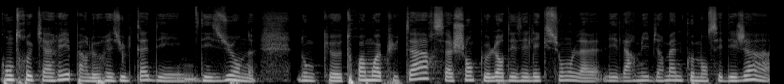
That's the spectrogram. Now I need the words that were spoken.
contrecarrés par le résultat des, urnes. Donc euh, trois mois plus tard, sachant que lors des élections, l'armée birmane commençait déjà à,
